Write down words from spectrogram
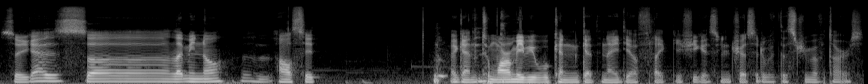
so you guys uh, let me know. I'll see again tomorrow. Maybe we can get an idea of like if you guys are interested with the stream of avatars.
